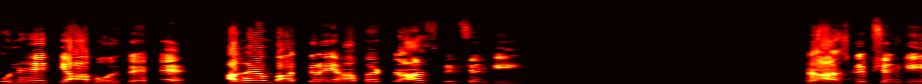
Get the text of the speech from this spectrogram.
उन्हें क्या बोलते हैं? अगर हम बात करें यहाँ पर ट्रांसक्रिप्शन की ट्रांसक्रिप्शन की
